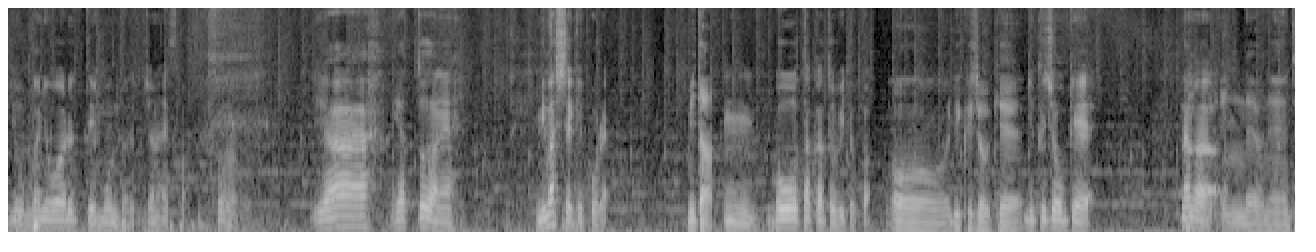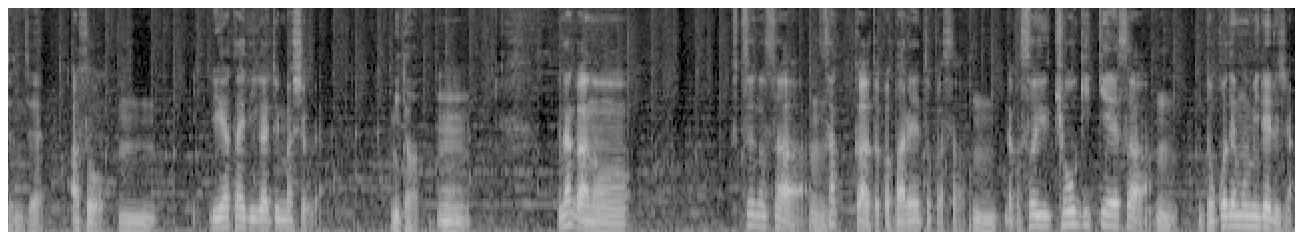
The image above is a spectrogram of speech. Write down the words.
8日に終わるっていうもんだじゃないですか、そうなのいやーやっとだね。見ました？結構俺。見た。うん。棒高跳びとか。おー陸上系。陸上系。なんかいいんだよね全然。あそう。うん。リアタイで意外と見ましたよ俺。見た。うん。なんかあの普通のさ、うん。サッカーとかバレーとかさ、うん。なんかそういう競技系さ、うん。どこでも見れるじゃん、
